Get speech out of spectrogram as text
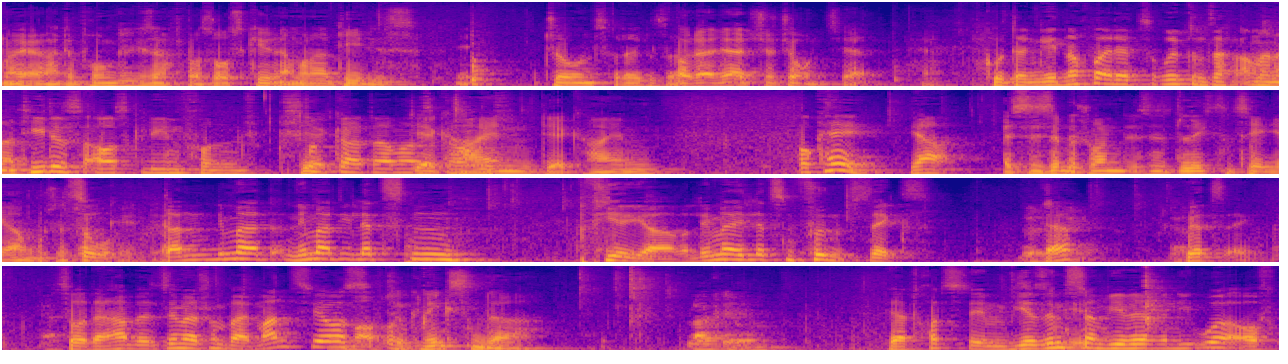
Naja, hat der Brunkel gesagt, Wasowski und Amanatidis. Jones hat er gesagt. Oder der Jones, ja. ja. Gut, dann geht noch weiter zurück und sagt Amanatidis, ausgeliehen von Stuttgart damals. Der glaub ich. kein, der kein. Okay, ja. Es ist aber schon, es sind die letzten zehn Jahre, muss es So, okay. Ja. dann nimm mal, nimm mal die letzten vier Jahre, nimm mal die letzten fünf, sechs. Wird's Ja? eng. Ja. Wird's eng. So, dann haben wir, sind wir schon bei Mancios. Mal auf zu knixen da. Rum. ja, trotzdem, wir sind es dann, wie wenn wir die Uhr auf,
